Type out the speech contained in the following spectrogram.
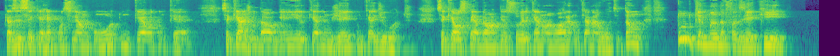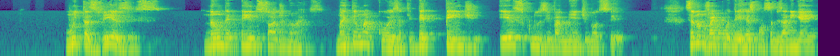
Porque às vezes você quer reconciliar um com o outro, um quer, outro não quer. Você quer ajudar alguém, ele quer de um jeito, não quer de outro. Você quer hospedar uma pessoa, ele quer numa hora, não quer na outra. Então, tudo que ele manda fazer aqui, muitas vezes, não depende só de nós. Mas tem uma coisa que depende exclusivamente de você. Você não vai poder responsabilizar ninguém,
